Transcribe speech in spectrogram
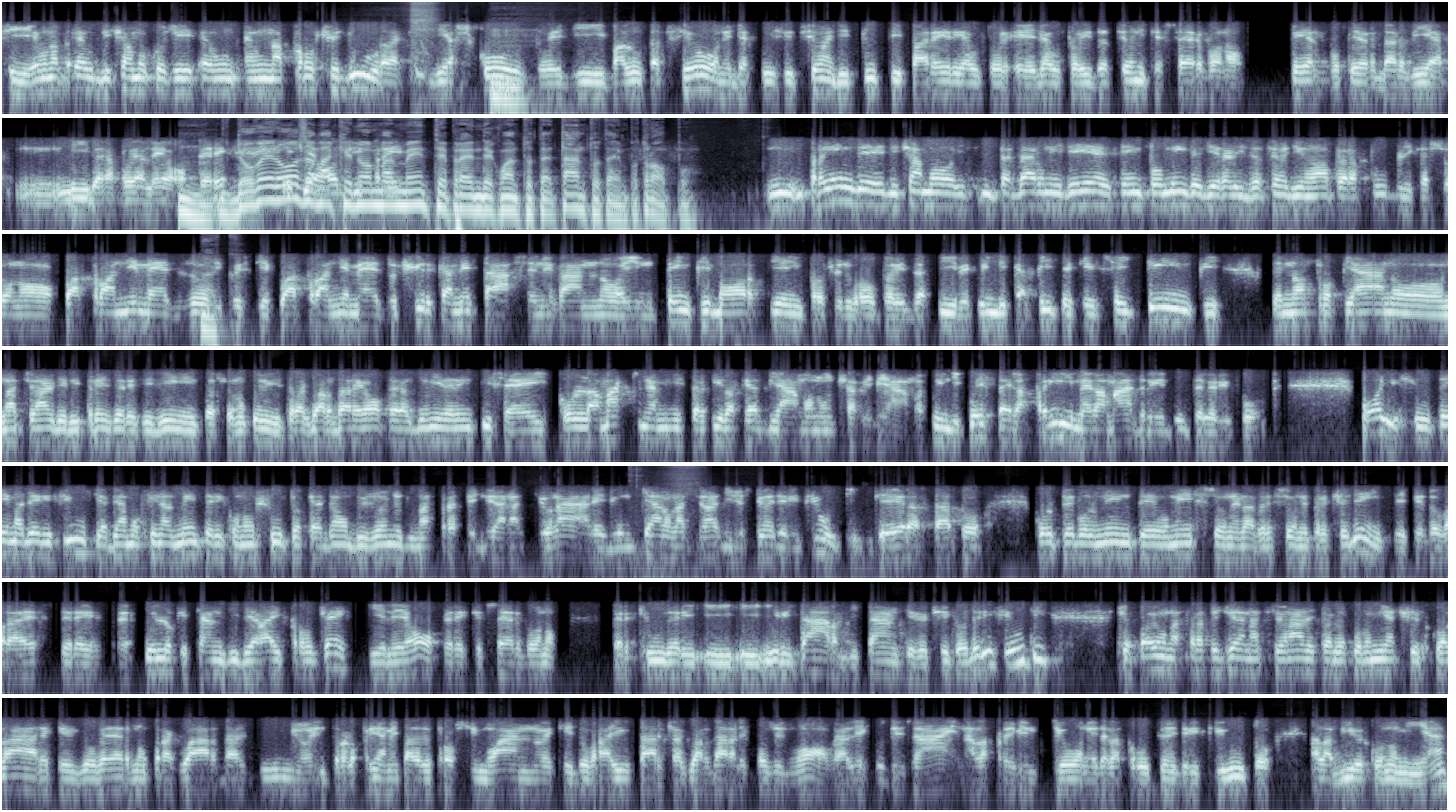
Sì, è una, è, diciamo così, è, un, è una procedura di ascolto e di valutazione, di acquisizione di tutti i pareri autor- e le autorizzazioni che servono per poter dar via mh, libera poi alle opere. Mm, doverosa, che ma che normalmente prende quanto te- tanto tempo, troppo. Mm, prende, diciamo, per dare un'idea, il tempo medio di realizzazione di un'opera pubblica sono quattro anni e mezzo, Ecco. di questi quattro anni e mezzo circa metà se ne vanno in tempi morti e in procedure autorizzative, quindi capite che se i tempi del nostro piano nazionale di ripresa e resilienza sono quelli di traguardare opere al 2026, con la macchina amministrativa che abbiamo non ci arriviamo, quindi questa è la prima e la madre di tutte le riforme. Poi sul tema dei rifiuti abbiamo finalmente riconosciuto che abbiamo bisogno di una strategia nazionale, di un piano nazionale di gestione dei rifiuti che era stato colpevolmente omesso nella versione precedente, che dovrà essere eh, quello che candiderà i progetti e le opere che servono per chiudere i, i- i ritardi tanti del ciclo dei rifiuti. C'è poi una strategia nazionale per l'economia circolare che il governo traguarda a giugno entro la prima metà del prossimo anno e che dovrà aiutarci a guardare alle cose nuove, all'ecodesign, alla prevenzione della produzione di rifiuto, alla bioeconomia.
